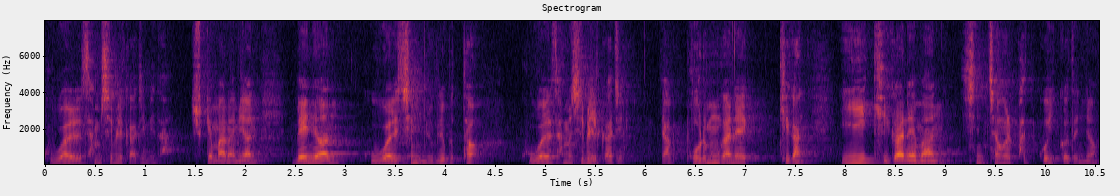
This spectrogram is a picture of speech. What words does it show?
9월 30일까지입니다. 쉽게 말하면 매년 9월 16일부터 9월 30일까지 약 보름간의 기간, 이 기간에만 신청을 받고 있거든요.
